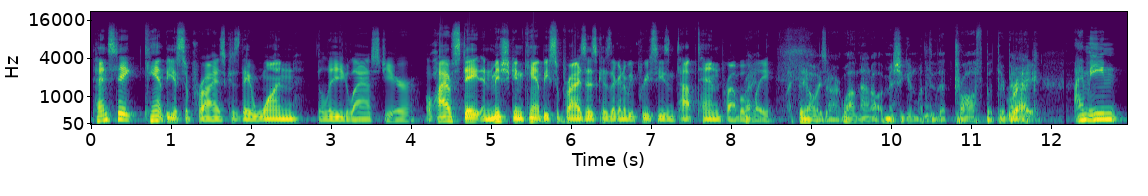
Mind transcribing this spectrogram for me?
Penn State can't be a surprise because they won the league last year. Ohio State and Michigan can't be surprises because they're going to be preseason top 10 probably. Like they always are. Well, not all, Michigan went through the trough, but they're back. Right. I mean,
